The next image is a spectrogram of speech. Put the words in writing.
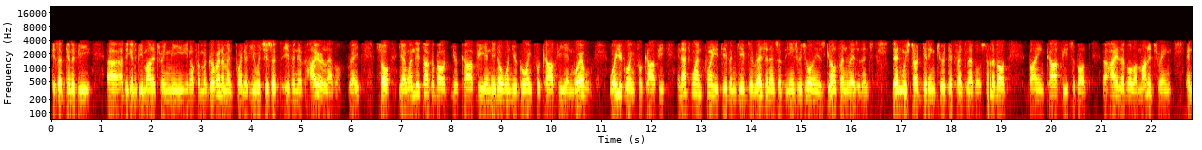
is that going to be uh, are they going to be monitoring me, you know, from a government point of view, which is at even a higher level, right? So yeah, when they talk about your coffee and they know when you're going for coffee and where where you're going for coffee, and at one point it even gave the residence of the individual and his girlfriend residence. Then we start getting to a different level. It's not about buying coffee; it's about a high level of monitoring and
